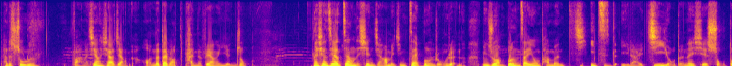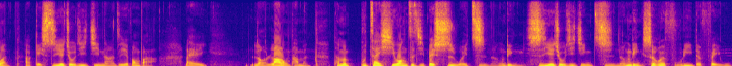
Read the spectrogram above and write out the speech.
它的收入反而向下降的哦，那代表砍得非常严重。那像这样这样的现象，他们已经再不能容忍了。民主党不能再用他们一直以来既有的那些手段啊，给失业救济金啊这些方法来拉拉拢他们。他们不再希望自己被视为只能领失业救济金、只能领社会福利的废物。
